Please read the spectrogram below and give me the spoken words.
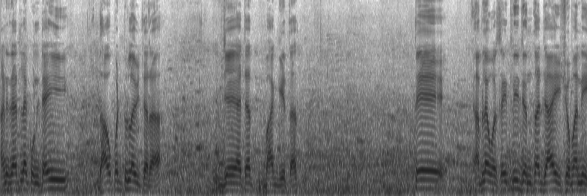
आणि त्यातल्या कोणत्याही धावपट्टूला विचारा जे याच्यात भाग घेतात ते आपल्या वसईतली जनता ज्या हिशोबाने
